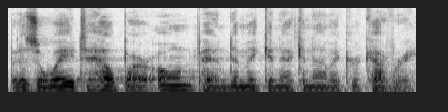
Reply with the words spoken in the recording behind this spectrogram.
but as a way to help our own pandemic and economic recovery.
